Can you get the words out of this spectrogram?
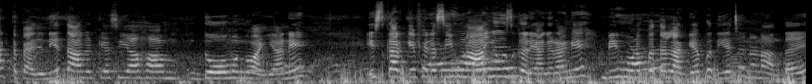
ਘੱਟ ਪੈ ਜਾਂਦੀ ਹੈ, ਤਾਂ ਕਰਕੇ ਅਸੀਂ ਆਹ ਦੋ ਮੰਗਵਾਈਆਂ ਨੇ। ਇਸ ਕਰਕੇ ਫਿਰ ਅਸੀਂ ਹੁਣ ਆ ਯੂਜ਼ ਕਰਿਆ ਕਰਾਂਗੇ, ਵੀ ਹੁਣ ਪਤਾ ਲੱਗ ਗਿਆ ਵਧੀਆ ਚੱਲਣ ਆਉਂਦਾ ਏ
